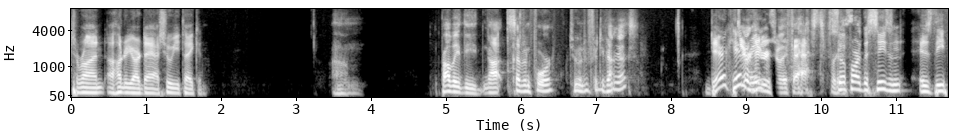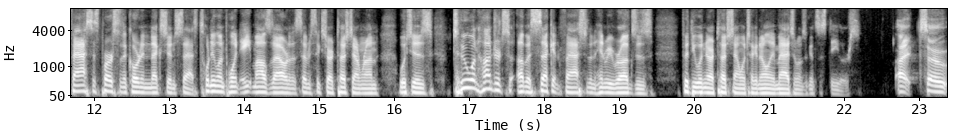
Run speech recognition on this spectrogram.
to run a 100 yard dash, who are you taking? Um, probably the not 7'4, 250 pound guys. Derrick Derrick Henry, Henry's really fast. For so his- far this season, is the fastest person according to next gen stats 21.8 miles an hour in the 76 yard touchdown run, which is two one hundredths of a second faster than Henry Ruggs' 51 yard touchdown, which I can only imagine was against the Steelers. All right. So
